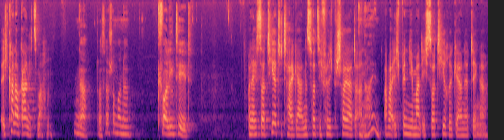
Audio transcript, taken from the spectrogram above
Ich kann auch gar nichts machen. Ja, das ist ja schon mal eine Qualität. Oder ich sortiere total gerne. Das hört sich völlig bescheuert an. Nein. Aber ich bin jemand, ich sortiere gerne Dinge.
